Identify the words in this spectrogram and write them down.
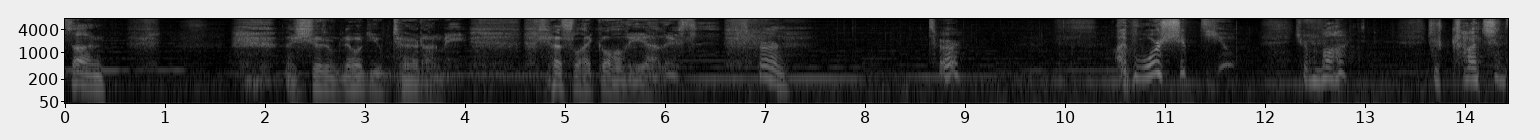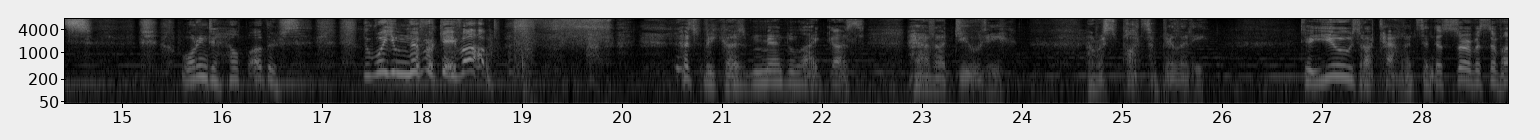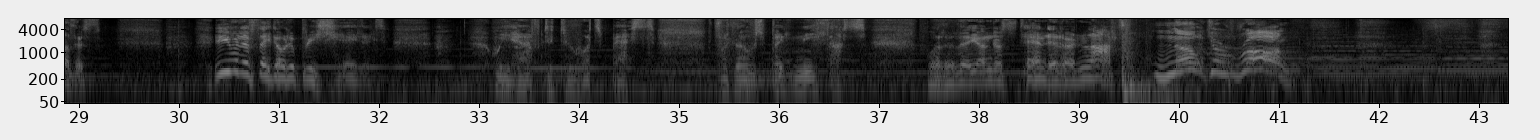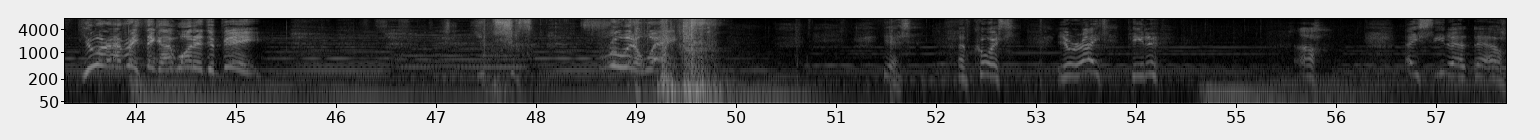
Son. I should have known you'd turn on me, just like all the others. Turn. Turn. I've worshipped you. Your mind, your conscience, wanting to help others. The way you never gave up. That's because men like us have a duty, a responsibility, to use our talents in the service of others. Even if they don't appreciate it, we have to do what's best for those beneath us, whether they understand it or not. No, you're wrong. You are everything I wanted to be. You just threw it away. Yes, of course. You're right, Peter. Oh, I see that now.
